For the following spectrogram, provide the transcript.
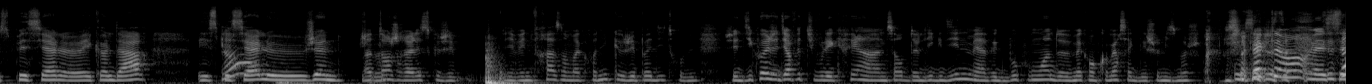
spécial école d'art et spécial euh, jeune. vois. Attends, je réalise que j'ai. Il y avait une phrase dans ma chronique que j'ai pas dit trop bien. J'ai dit quoi? J'ai dit en fait tu voulais créer une sorte de LinkedIn mais avec beaucoup moins de mecs en commerce avec des chemises moches. Exactement, mais C'est ça,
